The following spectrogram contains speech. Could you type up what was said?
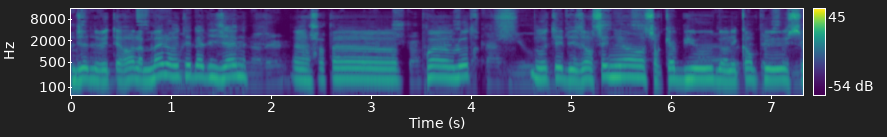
une dizaine de vétérans. La majorité de la dizaine, à un certain point ou l'autre, ont été des enseignants sur Cabiou, dans les campus.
